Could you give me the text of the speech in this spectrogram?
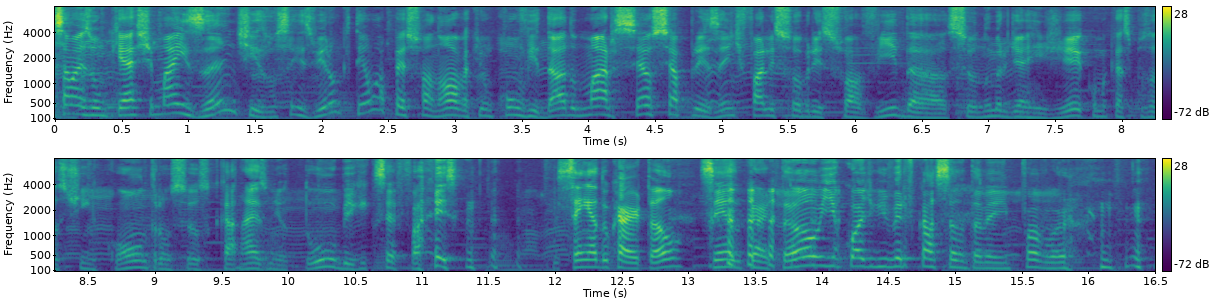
Começar mais um cast, mas antes, vocês viram que tem uma pessoa nova aqui, um convidado. Marcel, se apresente, fale sobre sua vida, seu número de RG, como que as pessoas te encontram, seus canais no YouTube, o que, que você faz. Senha do cartão. Senha do cartão e o código de verificação também, por favor.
